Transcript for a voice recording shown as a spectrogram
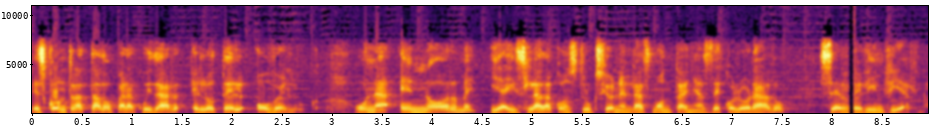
es contratado para cuidar el Hotel Overlook, una enorme y aislada construcción en las montañas de Colorado cerca del invierno.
